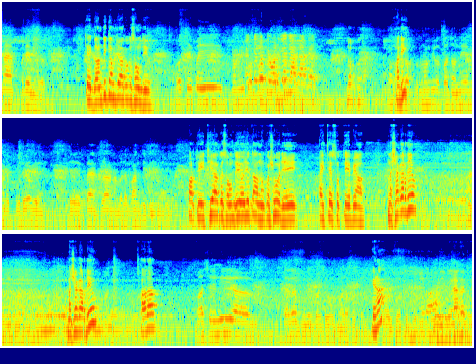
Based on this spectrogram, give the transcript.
ਮੈਂ ਪ੍ਰੇਮ ਨਗਰ ਤੇ ਗਾਂਧੀ ਕੈਂਪ ਜਾ ਕੇ ਕਸਾਉਂਦੇ ਹੋ? ਉੱਥੇ ਭਈ ਮੰਮੀ ਪਾਪਾ ਹਾਂਜੀ? ਮੰਮੀ ਪਾਪਾ ਦੋਨੇ ਮਤਲਬ ਪੂਰੇ ਹੋ ਗਏ ਨੇ ਤੇ ਭੈਣ ਭਰਾ ਨਾਲ ਮਤਲਬ ਬਣਦੀ ਨਹੀਂ ਮੇਰੀ ਪਰ ਤੁਸੀਂ ਇੱਥੇ ਆ ਕੇ ਸੌਂਦੇ ਹੋ ਜੇ ਤੁਹਾਨੂੰ ਕੁਝ ਹੋ ਜੇ ਇੱਥੇ ਸੁੱਤੇ ਪਿਆ ਨਸ਼ਾ ਕਰਦੇ ਹੋ? ਹਾਂਜੀ। ਨਸ਼ਾ ਕਰਦੇ ਹੋ? ਹਾਂਜੀ। ਕਾਦਾ ਬਸ ਇਹੀ ਜਗ੍ਹਾ ਪੂਰੀ ਬਸ ਹੋਰ ਮਾੜਾ ਮੋਟਾ। ਕਿਹੜਾ? ਹੋਰ ਕੁਛ ਨੀ।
